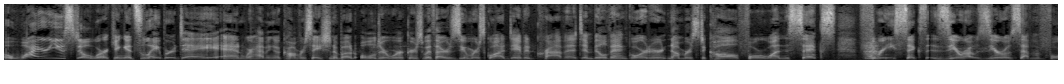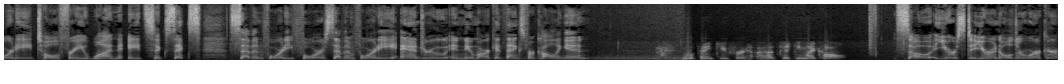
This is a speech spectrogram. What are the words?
Why are you still working. It's Labor Day, and we're having a conversation about older workers with our Zoomer squad, David Cravit and Bill VanGorder. Numbers to call 416 360 0740, toll free 1 866 744 740. Andrew in Newmarket, thanks for calling in. Well, thank you for uh, taking my call. So you're st- you're an older worker?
